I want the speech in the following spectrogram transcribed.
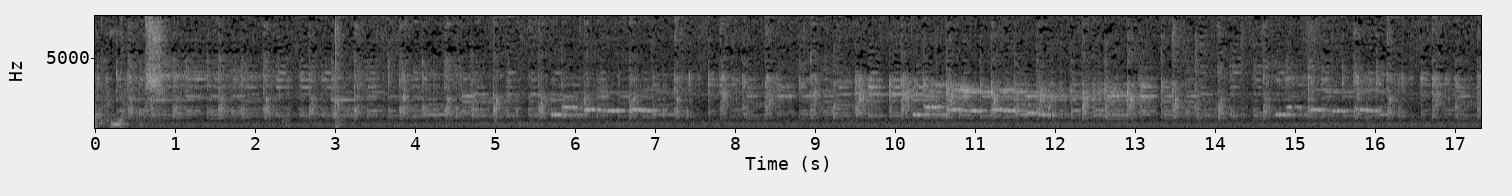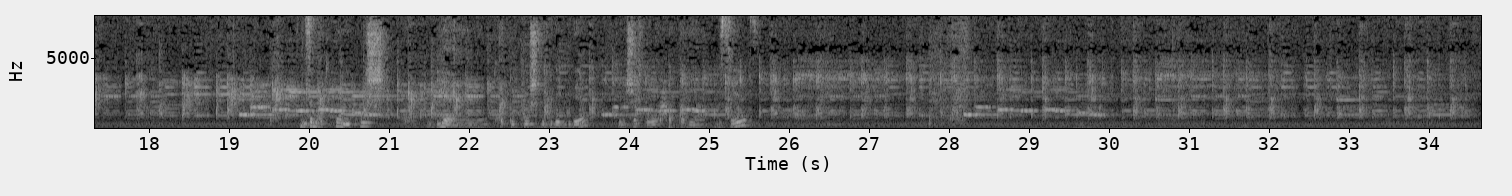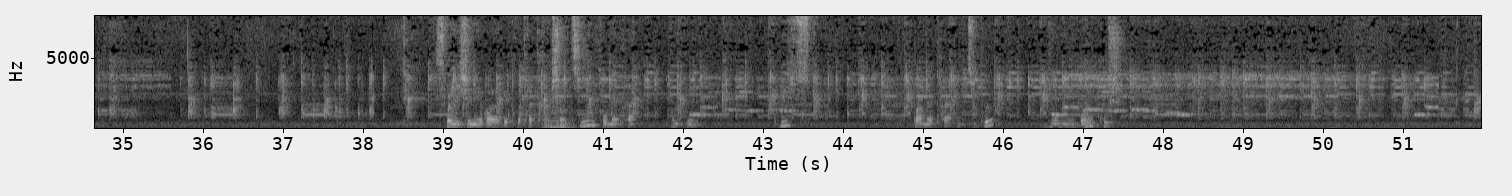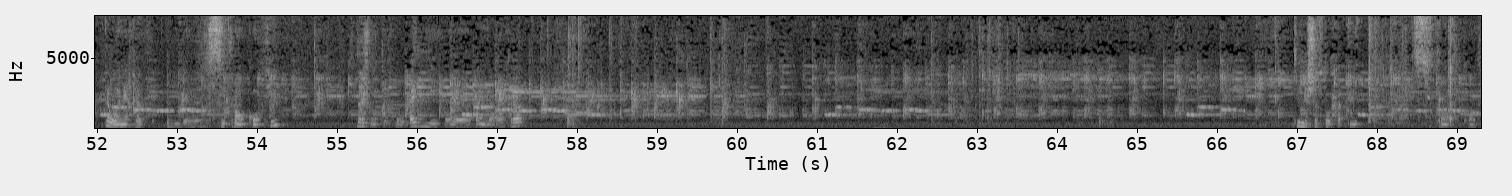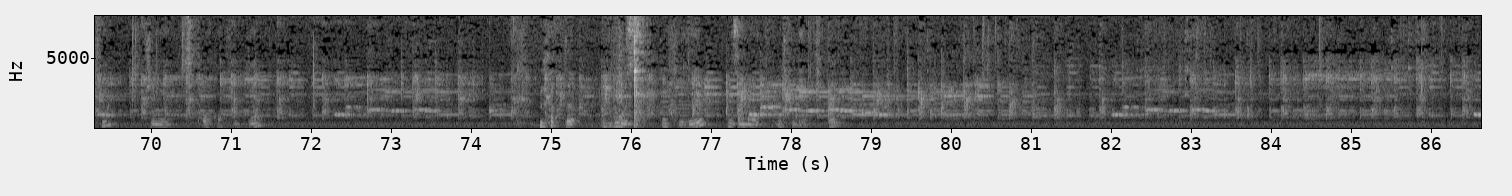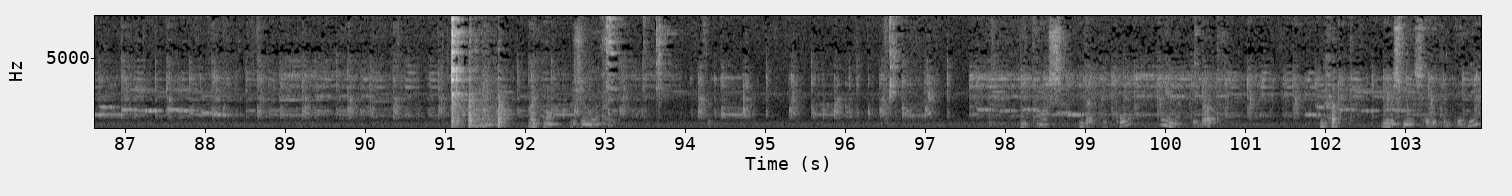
ma première couche. لازمها تكون الكوش بيان يعني تحطوا الكوش بالكدا بالكدا كما شفتوا حطرنا بالزيت Soyez généreux avec votre crème chantilly, il faut mettre un peu plus, pas mettre un petit peu, bien une bonne couche. توا ناخذ ال citron confit. تنجموا تاخذوا أي غله أخرى. كيما شفتوا حطيت ال citron confit. جيني ال citron confit bien. نحط اللوز الفيليه لازم الفيليه mets ميلانج ندبكو ونبكي لوطر نحط المشماش هذيك نتاعي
